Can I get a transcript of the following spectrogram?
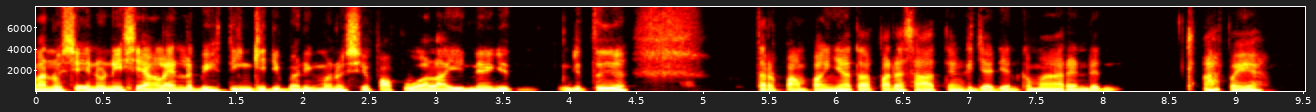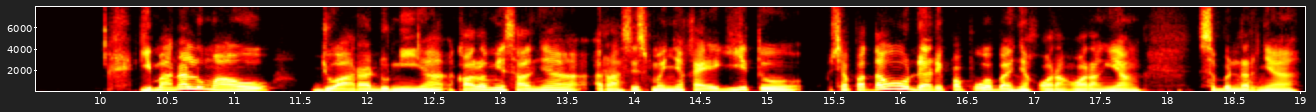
manusia Indonesia yang lain lebih tinggi dibanding manusia Papua lainnya gitu gitu terpampang nyata pada saat yang kejadian kemarin. Dan apa ya gimana lu mau juara dunia kalau misalnya rasismenya kayak gitu siapa tahu dari Papua banyak orang-orang yang sebenarnya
